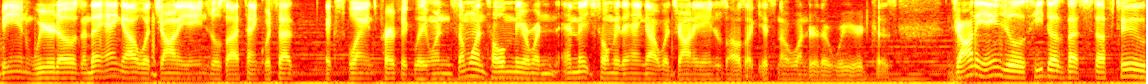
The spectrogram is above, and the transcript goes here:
being weirdos, and they hang out with Johnny Angels, I think, which that explains perfectly. When someone told me, or when MH told me they hang out with Johnny Angels, I was like, it's no wonder they're weird, because Johnny Angels, he does that stuff too.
